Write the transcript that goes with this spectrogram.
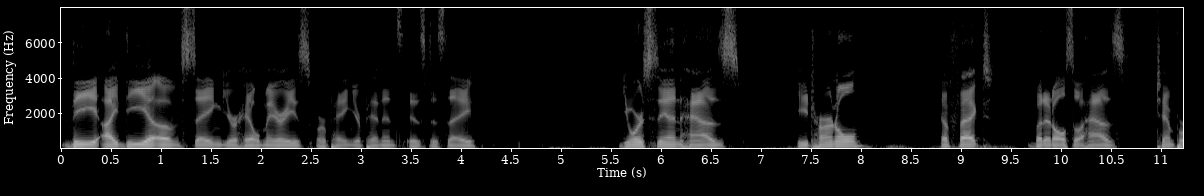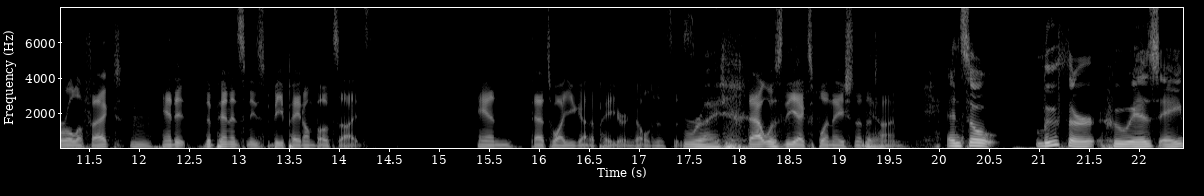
the idea of saying your Hail Marys or paying your penance is to say your sin has eternal effect, but it also has temporal effect, Mm. and it the penance needs to be paid on both sides. And that's why you got to pay your indulgences. Right. That was the explanation at the Yeah. time. And so Luther, who is a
